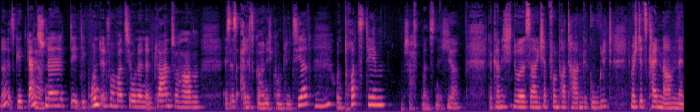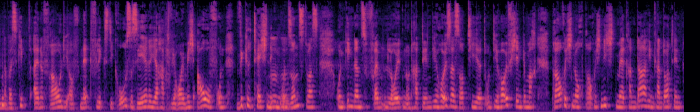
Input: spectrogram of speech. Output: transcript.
Ne? Es geht ganz ja. schnell, die, die Grundinformationen, einen Plan zu haben, es ist alles gar nicht kompliziert mhm. und trotzdem schafft man es nicht. Ja, da kann ich nur sagen, ich habe vor ein paar Tagen gegoogelt. Ich möchte jetzt keinen Namen nennen, aber es gibt eine Frau, die auf Netflix die große Serie hat, wie räume ich auf und Wickeltechniken mhm. und sonst was und ging dann zu fremden Leuten und hat denen die Häuser sortiert und die Häufchen gemacht. Brauche ich noch, brauche ich nicht mehr, kann dahin, kann dorthin.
